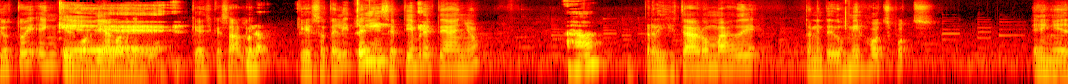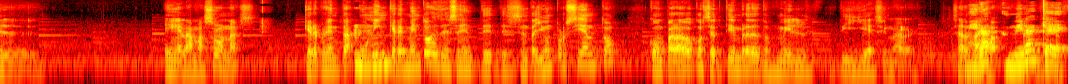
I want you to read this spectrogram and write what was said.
Yo estoy en Que- el Guardián ahora mismo, que es que sale. Bueno, que satélites estoy- en septiembre de este año ajá. registraron más de 32.000 hotspots en el, en el Amazonas, que representa un Ujú. incremento de, sesen- de- de 61% comparado con septiembre de 2019. O sea, Mira- mira que-.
